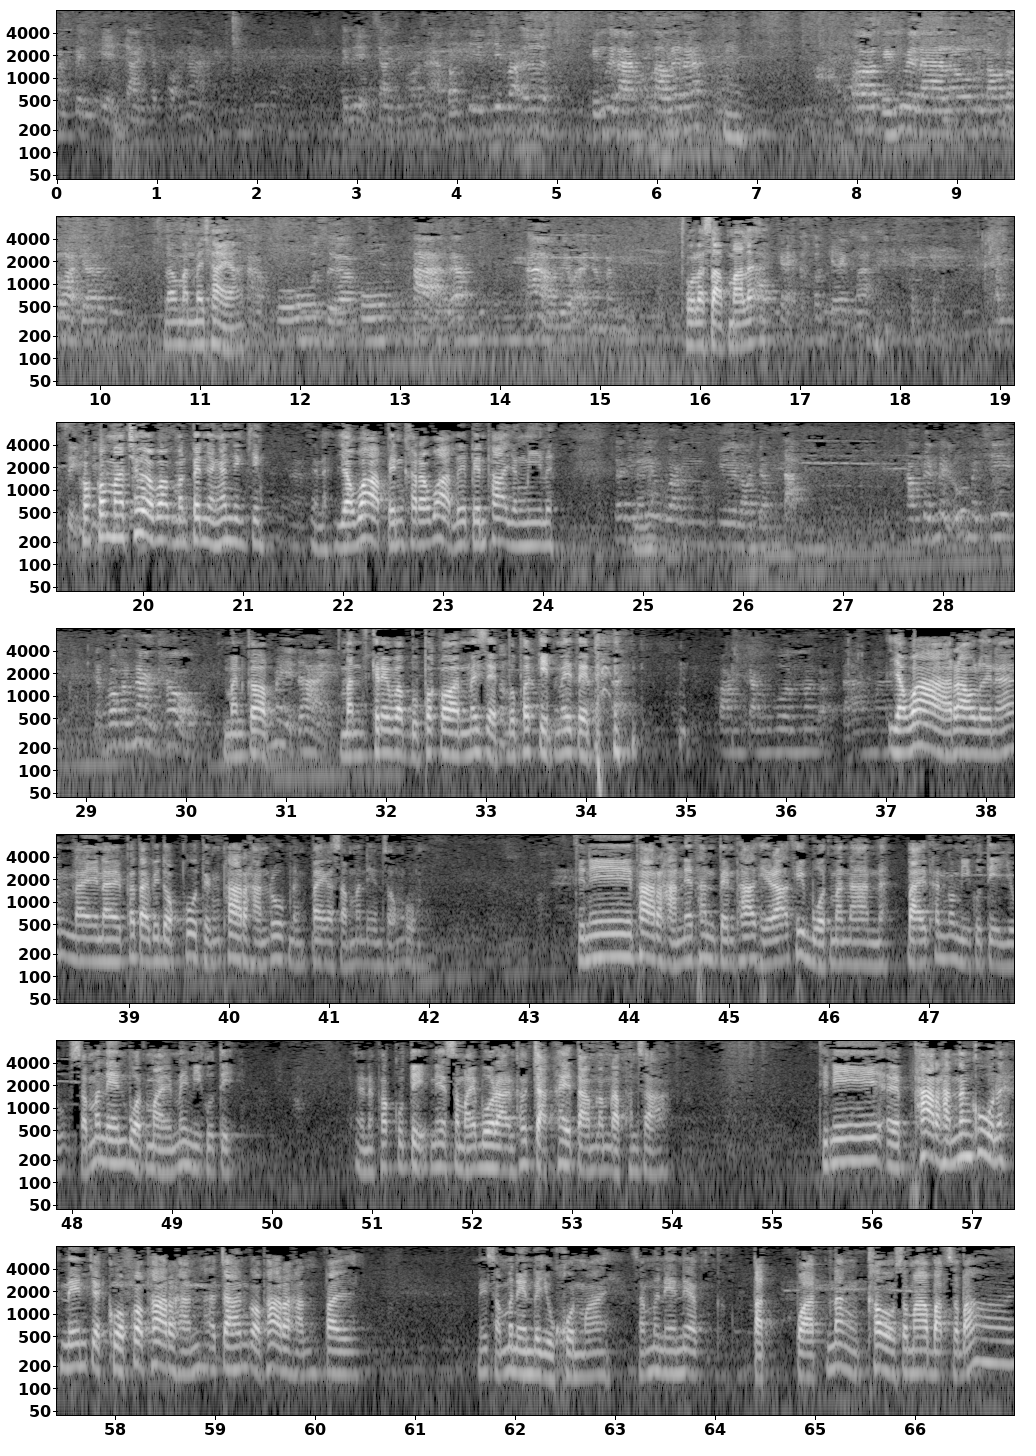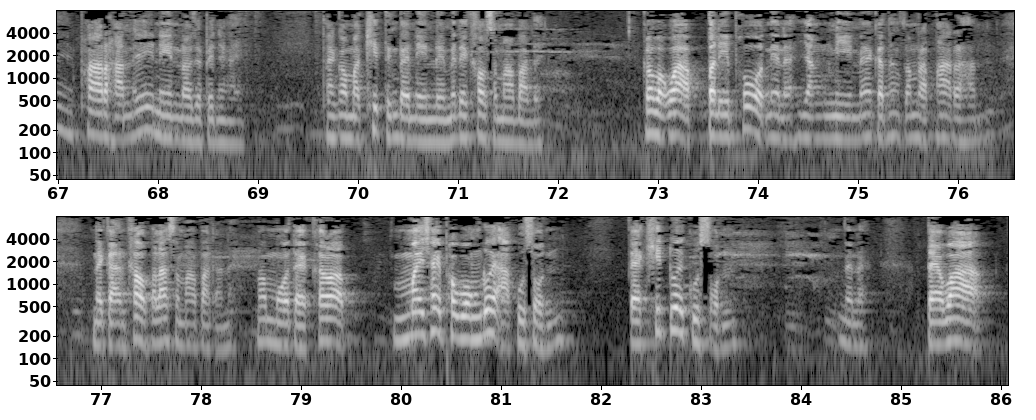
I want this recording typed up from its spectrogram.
มันเป็นเหตุการณ์เฉพาะหน้า เป็นเหตุการณ์เฉพาะหน้าบางทีคิดว่าเออ ถึงเวลาของเราเลยนะๆอืมพอถึงเวลาเราเราก็ว่าจะแล้วมันไม่ใช่อะหาปูเสือปูผ้าแล้วอ้าวเดี๋ยวไอ้นั่นมันโทรศัพท์มาแล้วแกงก็แกงมามันสิ่งก็ที่ก็มาเชื่อว่ามันเป็นอย่างนั้นจริงๆเนี่ยนะอย่าว่าเป็นคารวาสเลยเป็นพระยังมีเลยแล้วทีนี้บางทีเราจะตัดทำเป็นไม่รู้ไม่ชี้ แต่พอมันนั่งเข้า มันก็ไม่ได้ มันเรียกว่าบุพกรไม่เสร็จ บุพกิจไม่เสร็จความกังวลมันก็ตามมาอย่าว่าเราเลยนะ ในในพระไตรปิฎกพูดถึงพระอรหันต์รูปหนึ่งไปกับสัมมาเนรสององค์ทีนี้พระอรหันต์เนี่ยท่านเป็นพระเถระที่บวชมานานนะไปท่านก็มีกุฏิอยู่สัมมาเนรบวชใหม่ไม่มีกุฏิเนี่ยนะเพราะกุฏิเนี่ยสมัยโบราณเขาจัดให้ตามลำดับพรรษา ทีนี้เอ่อพระอรหันต์ทั้งคู่นะเน้นเจ็ดขวบก็พระอรหันต์อาจารย์ก็พระอรหันต์ไปนี่สัมมาเนนไปอยู่โคนไม้สัมมาเนนเนี่ยตัดกวาดนั่งเข้าสมาบัติสบายพระอรหันต์เอ้เนนเราจะเป็นยังไงท่านก็มาคิดถึงแต่เนนเลยไม่ได้เข้าสมาบัติเลย ก็บอกว่าปริโพธเนี่ยนะยังมีแม้กระทั่งสำหรับพระอรหันต์ในการเข้าพระสมาบัตินะว่าโมวแต่เขาไม่ใช่พวงด้วยอกุศล แต่คิดด้วยกุศลนั่นนะ แต่ว่า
